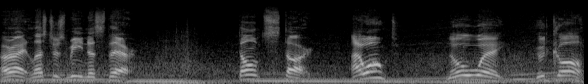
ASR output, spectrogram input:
All right, Lester's meeting us there. Don't start. I won't. No way. Good call.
